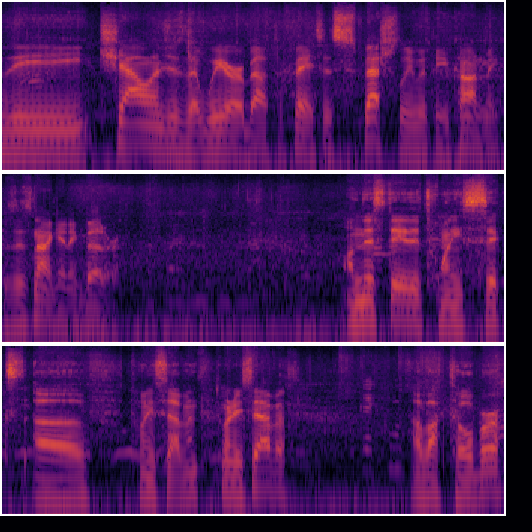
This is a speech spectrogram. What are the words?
the challenges that we are about to face, especially with the economy, because it's not getting better. On this day, the 26th of 27th 27th. of October,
